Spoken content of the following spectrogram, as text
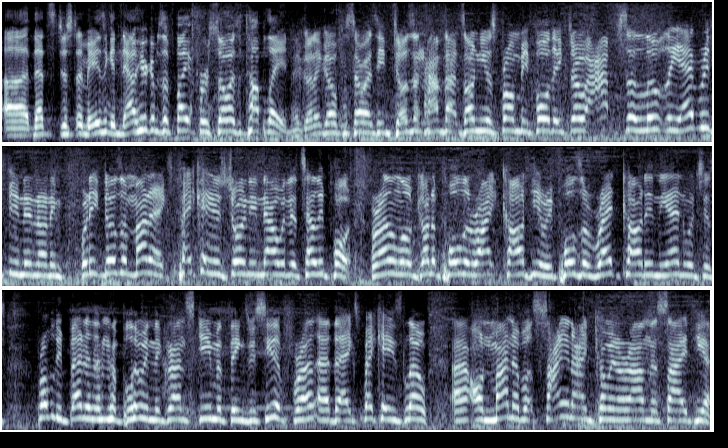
uh, that's just amazing. And now here comes a fight for Soaz at top lane. They're going to go for Soaz. He doesn't have that Zhonya's from before. They throw absolutely everything in on him, but it doesn't matter. Xpeke is joining now with the teleport. Lord got to pull the right card here. He pulls a red card in the end, which is probably better than the blue in the grand scheme of things. We see that uh, the Xpeke is low uh, on mana, but Cyanide coming around the side here.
